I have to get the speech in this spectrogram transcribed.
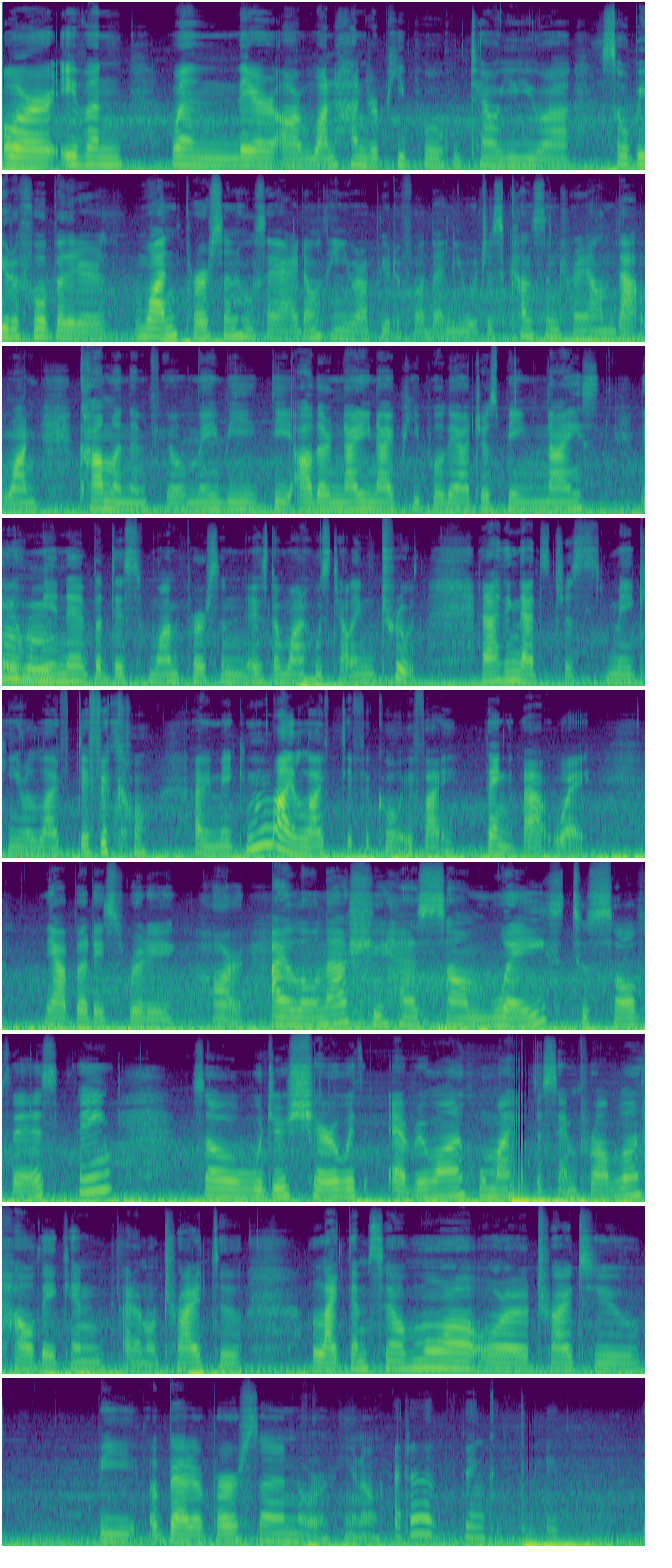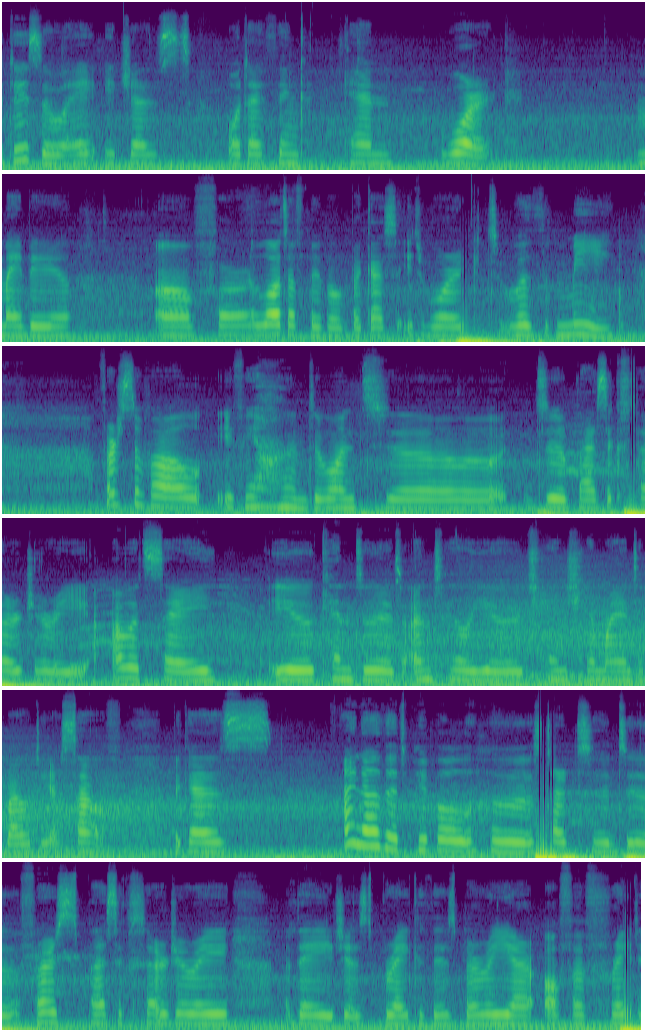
or even when there are 100 people who tell you you are so beautiful but there's one person who say i don't think you are beautiful then you would just concentrate on that one comment and feel maybe the other 99 people they are just being nice they don't mean it but this one person is the one who's telling the truth and i think that's just making your life difficult i mean making my life difficult if i think that way yeah, but it's really hard. Aliona, she has some ways to solve this thing. So, would you share with everyone who might have the same problem how they can, I don't know, try to like themselves more or try to be a better person or, you know? I don't think it, it is way, it's just what I think can work. Maybe uh, for a lot of people because it worked with me. First of all, if you want to do plastic surgery, I would say you can do it until you change your mind about yourself because I know that people who start to do first plastic surgery, they just break this barrier of afraid,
